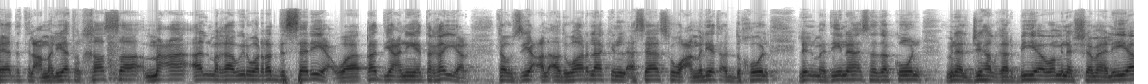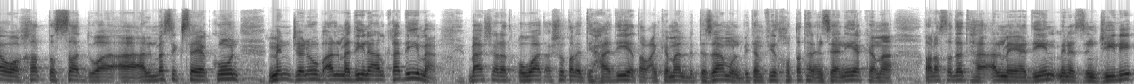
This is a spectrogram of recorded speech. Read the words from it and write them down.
قيادة العمليات الخاصة مع المغاوير والرد السريع وقد يعني يتغير توزيع الأدوار لكن الأساس هو عملية الدخول للمدينة. ستكون من الجهة الغربية ومن الشمالية وخط الصد والمسك سيكون من جنوب المدينة القديمة. باشرت قوات الشرطة الاتحادية طبعا كمال بالتزامن بتنفيذ خطتها الإنسانية كما رصدتها الميادين من الزنجيلي.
